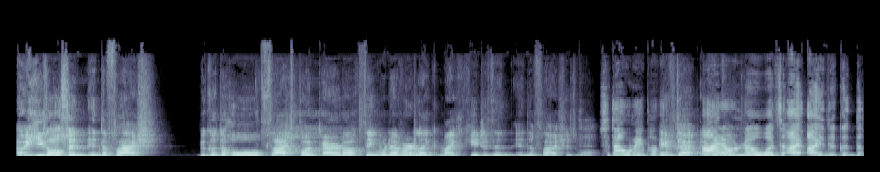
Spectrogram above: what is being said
Uh, he's also in, in the Flash because the whole Flashpoint paradox thing, whatever. Like Michael Keaton's in, in the Flash as well. So that would make perfect. If that, I don't know up. what's I I the, the,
